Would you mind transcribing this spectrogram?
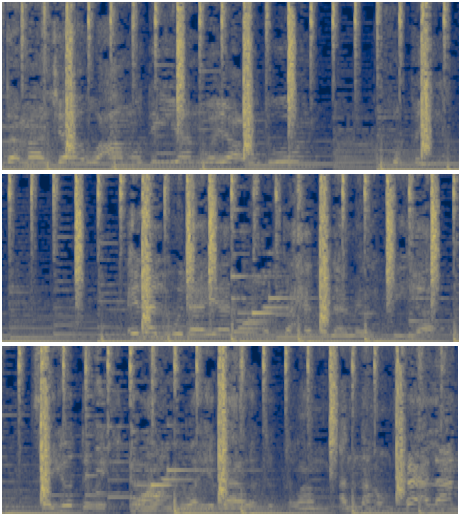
عندما جاءوا عموديا ويعودون أفقيا إلى الولايات المتحدة الأمريكية سيدرك ترامب وإدارة ترامب أنهم فعلا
